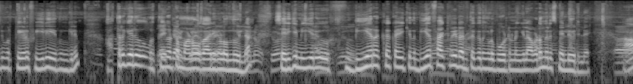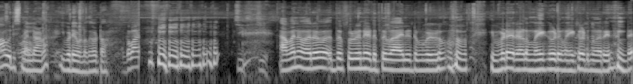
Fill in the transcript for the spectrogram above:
ഒരു വൃത്തികേട് ഫീൽ ചെയ്തെങ്കിലും അത്രയ്ക്കൊരു വൃത്തികെട്ട മണോ കാര്യങ്ങളൊന്നുമില്ല ശരിക്കും ഈ ഒരു ബിയറൊക്കെ കഴിക്കുന്ന ബിയർ ഫാക്ടറിയുടെ അടുത്തൊക്കെ നിങ്ങൾ പോയിട്ടുണ്ടെങ്കിൽ അവിടെ നിന്നൊരു സ്മെല്ല് വരില്ലേ? ആ ഒരു സ്മെല്ലാണ് ഇവിടെ ഉള്ളത് കേട്ടോ. അവൻ ഓരോ ഇത് പുഴുവിനെ എടുത്ത് വായിലിട്ടുമ്പോഴും ഇവിടെ ഒരാൾ മൈക്കോട് മൈക്കോട് എന്ന് പറയുന്നുണ്ട്.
